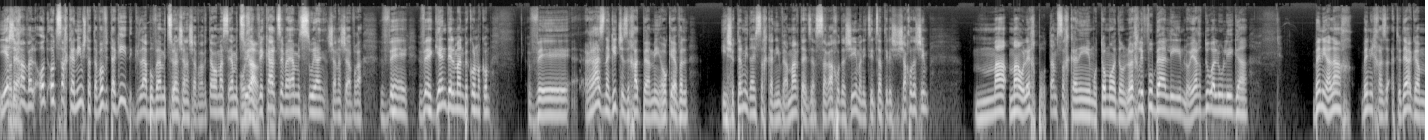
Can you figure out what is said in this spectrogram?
יש. לך אבל עוד, עוד שחקנים שאתה תבוא ותגיד, גלאבוב היה מצוין שנה שעברה, וטאומאס היה מצוין, וקרצב היה מצוין שנה שעברה, ו, וגנדלמן בכל מקום. ורז, נגיד שזה חד פעמי, אוקיי, אבל יש יותר מדי שחקנים, ואמרת את זה, עשרה חודשים, אני צמצמתי לשישה חודשים. מה, מה הולך פה? אותם שחקנים, אותו מועדון, לא החליפו בעלים, לא ירדו, עלו ליגה. בני הלך, בני חזר, אתה יודע גם,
